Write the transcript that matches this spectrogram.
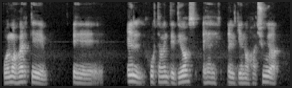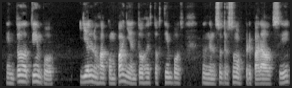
podemos ver que eh, Él, justamente Dios, es el que nos ayuda en todo tiempo y Él nos acompaña en todos estos tiempos donde nosotros somos preparados, ¿sí?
